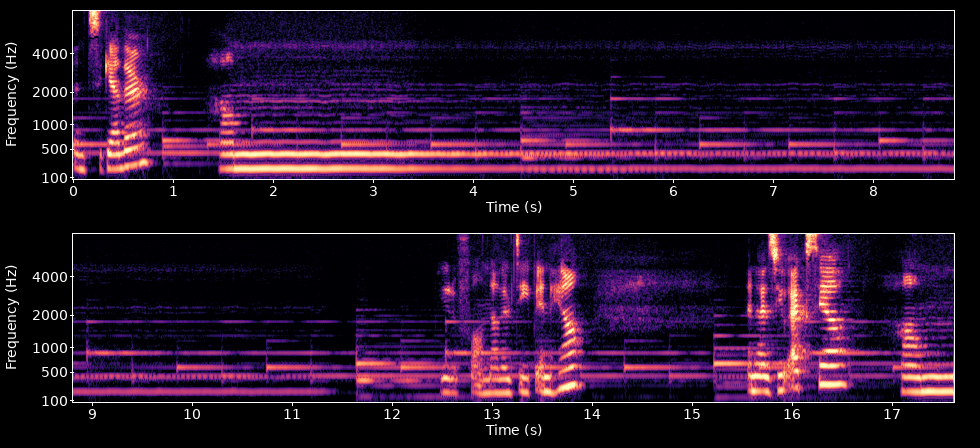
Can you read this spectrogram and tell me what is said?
and together, hum. Beautiful. Another deep inhale. And as you exhale, hum.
